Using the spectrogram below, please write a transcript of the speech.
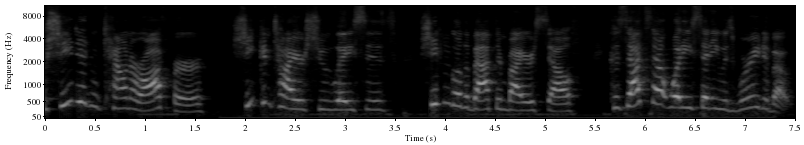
she didn't counter offer. She can tie her shoelaces. She can go to the bathroom by herself because that's not what he said he was worried about.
